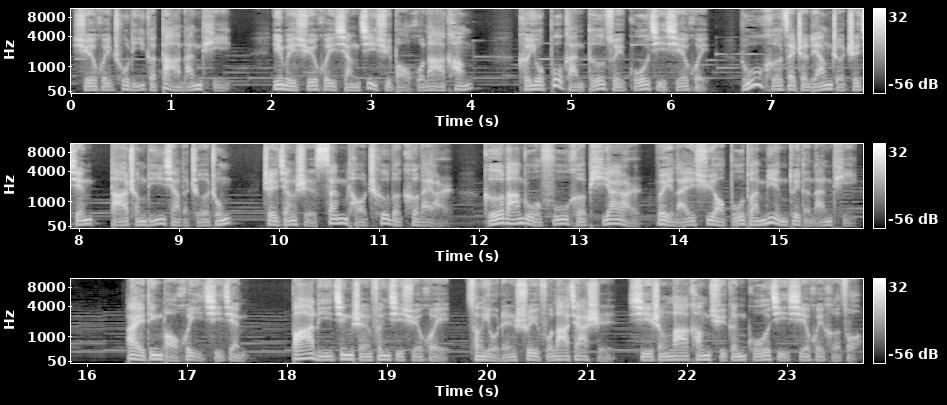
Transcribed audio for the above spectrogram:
学会出了一个大难题，因为学会想继续保护拉康，可又不敢得罪国际协会。如何在这两者之间达成理想的折中？这将是三套车勒克莱尔、格拉诺夫和皮埃尔未来需要不断面对的难题。爱丁堡会议期间，巴黎精神分析学会曾有人说服拉加什牺牲拉康去跟国际协会合作，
